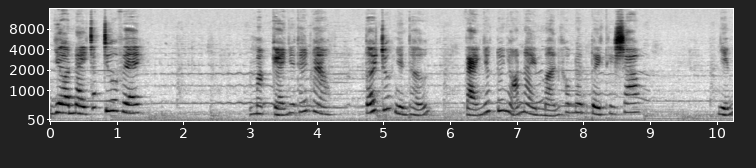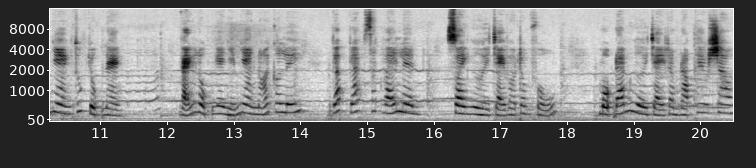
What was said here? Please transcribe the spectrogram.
giờ này chắc chưa về. Mặc kệ như thế nào, tới trước nhìn thử. Vạn nhất đứa nhỏ này mệnh không nên tuyệt thì sao? Nhiễm nhang thúc giục nàng. Vãn lục nghe nhiễm nhang nói có lý, gấp gáp xách váy lên, xoay người chạy vào trong phủ. Một đám người chạy rầm rập theo sau,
